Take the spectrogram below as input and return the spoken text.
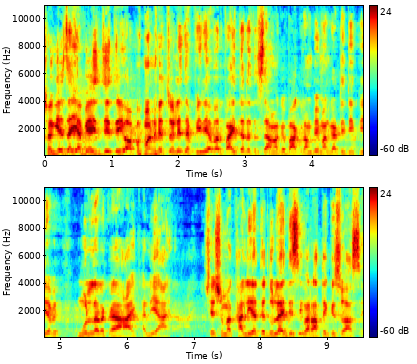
ঠকে যাইয়া বেশ যেতেই অপমান হয়ে চলে যায়, ফিরে আবার পাইতারা দিচ্ছে আমাকে বাগরাম বিমান ঘাটি দিতে হবে। মোল্লারা কয়, আয়, খালি আয়। সে সময় খালি হাতে দুলাই দিছি বা রাতে কিছু আছে।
